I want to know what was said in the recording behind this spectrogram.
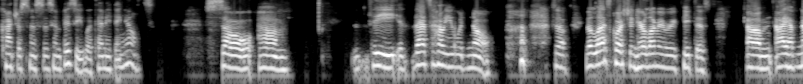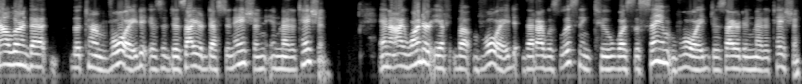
consciousness isn't busy with anything else so um, the that's how you would know so the last question here, let me repeat this. Um, I have now learned that the term void is a desired destination in meditation. And I wonder if the void that I was listening to was the same void desired in meditation.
